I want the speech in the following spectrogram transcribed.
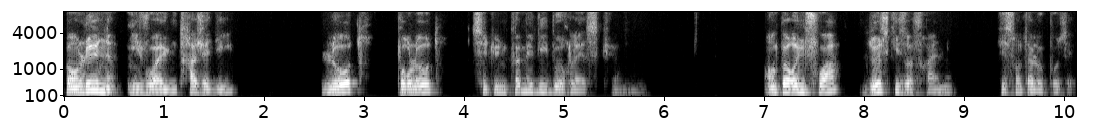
Quand l'une y voit une tragédie, l'autre, pour l'autre, c'est une comédie burlesque. Encore une fois, deux schizophrènes qui sont à l'opposé.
